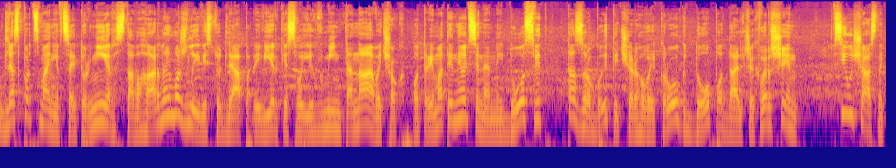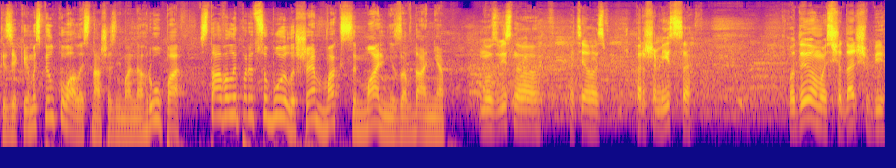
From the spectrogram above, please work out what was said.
Для спортсменів цей турнір став гарною можливістю для перевірки своїх вмінь та навичок, отримати неоціненний досвід та зробити черговий крок до подальших вершин. Всі учасники, з якими спілкувалась наша знімальна група, ставили перед собою лише максимальні завдання. Ну, звісно, хотілося перше місце. Подивимось, що далі бі.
